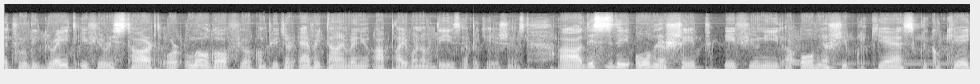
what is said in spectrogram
that will be great if you restart or log off your computer every time when you apply one of these applications. Uh, this is the ownership. If you need a ownership, click yes, click OK.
